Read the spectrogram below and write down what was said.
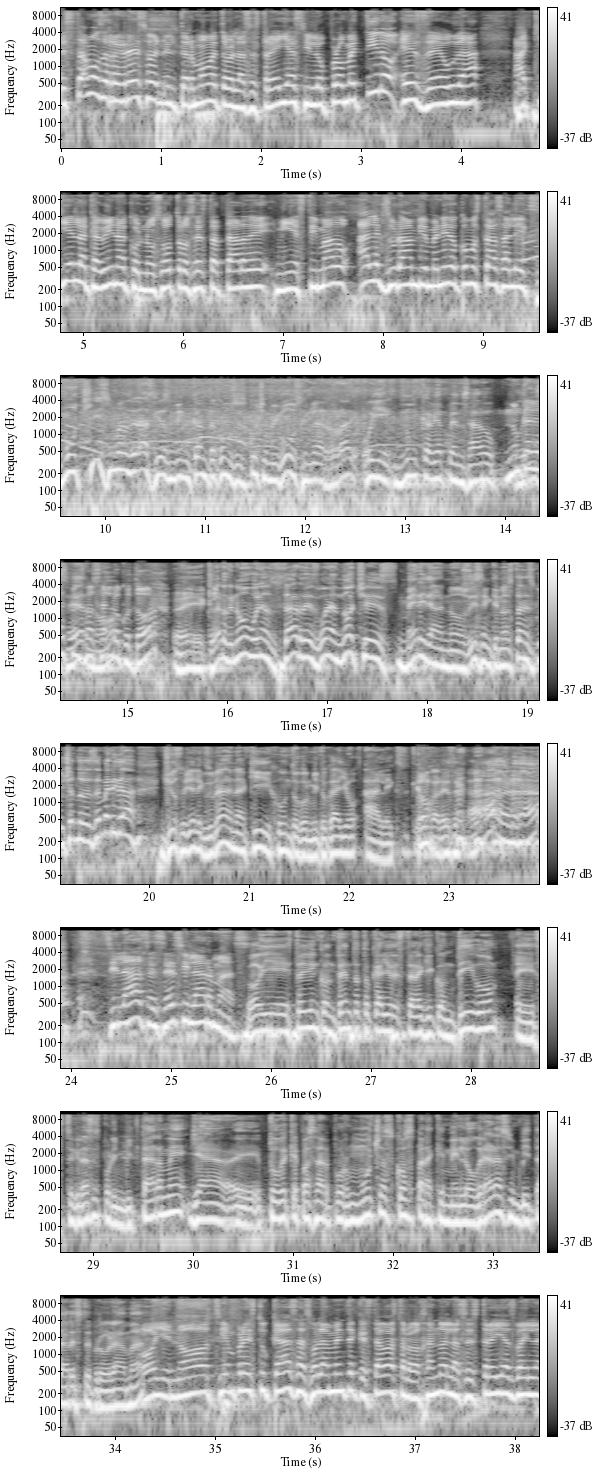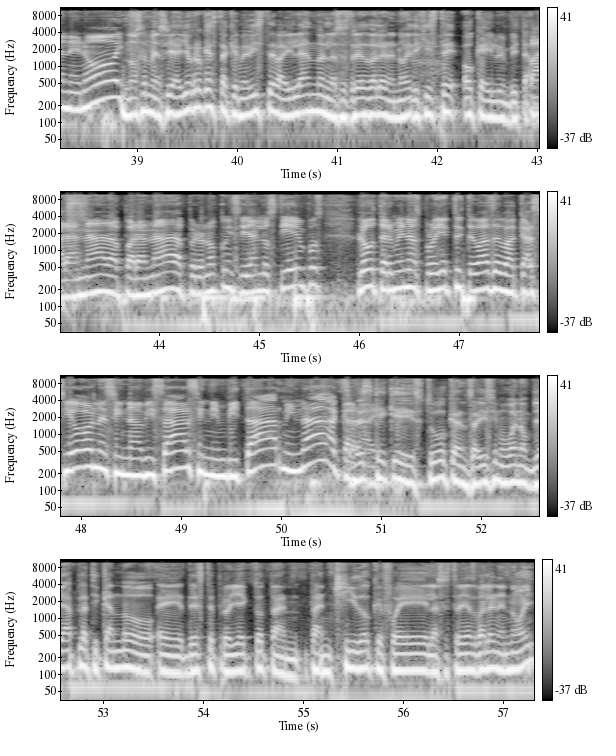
Estamos de regreso en el termómetro de las estrellas y lo prometido es deuda. Aquí en la cabina con nosotros esta tarde, mi estimado Alex Durán. Bienvenido, ¿cómo estás, Alex? Muchísimas gracias, me encanta cómo se escucha mi voz en la radio. Oye, nunca había pensado. ¿Nunca habías pensado ser locutor? Eh, claro que no, buenas tardes, buenas noches. Mérida, nos dicen que nos están escuchando desde Mérida. Yo soy Alex Durán, aquí junto con mi tocayo Alex. ¿Qué ¿Cómo? te parece? Ah, ¿verdad? Si la haces, ¿eh? Si la armas. Oye, estoy bien contento, Tocayo, de estar aquí contigo. Este, gracias por invitarme. Ya eh, tuve que pasar por muchas cosas para que me lograras invitar a este programa. Oye, no, siempre es tu casa, solamente que estabas trabajando en las estrellas bailan en hoy. No se me hacía. Yo creo que hasta que me viste bailando en las estrellas bailan en hoy dijiste, ok, lo invitamos. Para nada, para nada, pero no coincidían los tiempos. Luego terminas proyecto y te vas de vacaciones sin avisar, sin invitar, ni nada, caray. ¿Sabes qué? Que estuvo cansadísimo. Bueno, ya platicando eh, de este proyecto tan, tan chido que fue Las Estrellas Valen en Hoy.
